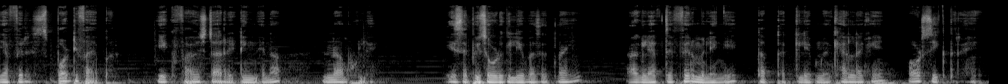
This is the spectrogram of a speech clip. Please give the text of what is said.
या फिर स्पॉटिफाई पर एक फाइव स्टार रेटिंग देना ना भूलें। इस एपिसोड के लिए बस इतना ही। अगले हफ़्ते फिर मिलेंगे। तब तक के लिए अपना ख्याल रखें और सीखते रहें।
